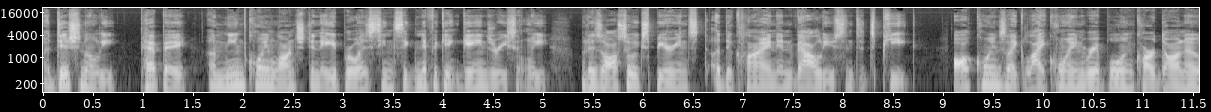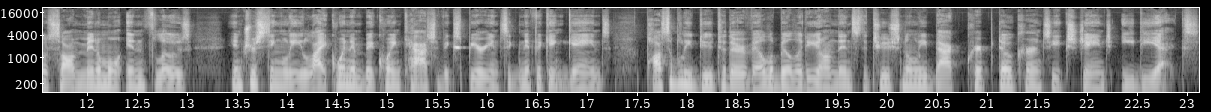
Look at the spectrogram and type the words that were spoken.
Additionally, Pepe, a meme coin launched in April, has seen significant gains recently, but has also experienced a decline in value since its peak. Altcoins like Litecoin, Ripple, and Cardano saw minimal inflows. Interestingly, Litecoin and Bitcoin Cash have experienced significant gains, possibly due to their availability on the institutionally backed cryptocurrency exchange EDX.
